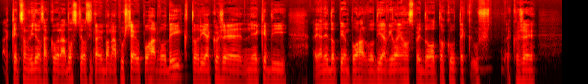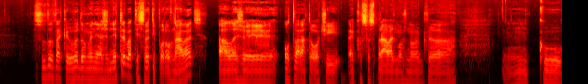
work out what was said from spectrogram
a keď som videl, s akou radosťou si tam iba napúšťajú pohár vody, ktorý akože niekedy ja nedopijem pohár vody a vylejem ho späť do otoku, tak už akože sú to také uvedomenia, že netreba tie svety porovnávať, ale že otvára to oči, ako sa správať možno k ku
